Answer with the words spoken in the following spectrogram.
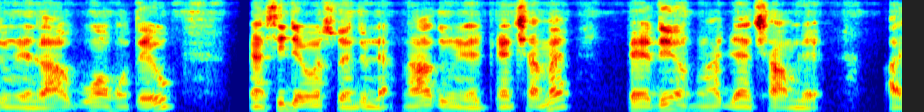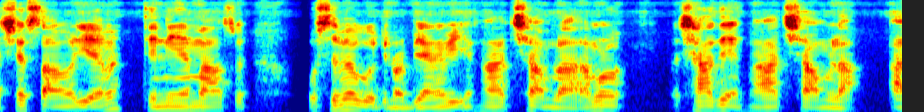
သူနေလာဘူးမဟုတ်သေးဘူးမန်စီတယ်ဆိုရင်သူနေငါးသူနေပြန်ချမယ်ဘယ်သူငါးပြန်ချမလဲအချက်ဆောင်ရရမယ်ဒီနေရာမှာဆိုဟိုစမက်ကိုကျွန်တော်ပြန်ပြီးငါးချမလားအမလို့အခြားတဲ့ငါးချမလားအ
